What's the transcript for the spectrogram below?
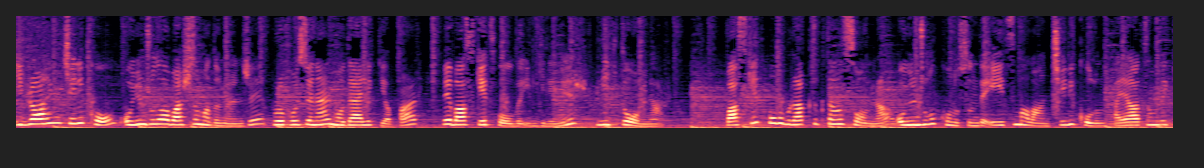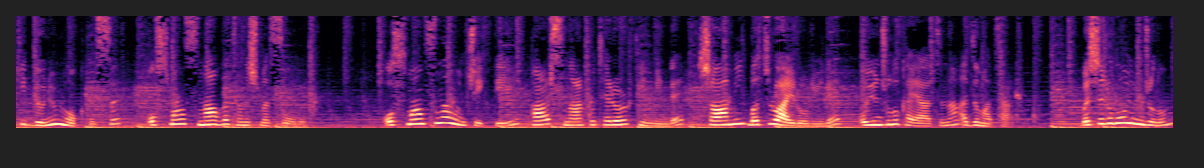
İbrahim Çelikol oyunculuğa başlamadan önce profesyonel modellik yapar ve basketbolda ilgilenir, ligde oynar. Basketbolu bıraktıktan sonra oyunculuk konusunda eğitim alan Çelikol'un hayatındaki dönüm noktası Osman Sınav'la tanışması olur. Osman Sınav'ın çektiği Pars Narkoterör filminde Şamil Baturay rolüyle oyunculuk hayatına adım atar. Başarılı oyuncunun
